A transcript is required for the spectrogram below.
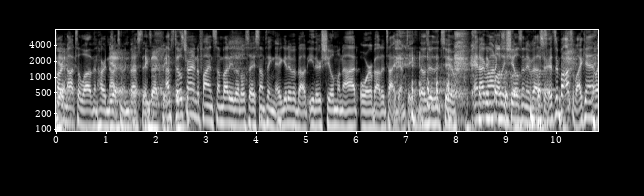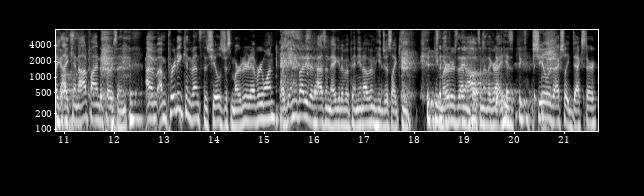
hard yeah. not to love and hard not yeah, to invest in. Exactly. I'm still That's trying true. to find somebody that'll say something negative about either Sheel Mohnot or about Itai Damti. Those are the two. And ironically, Sheel's an investor. It's impossible. I can't like impossible. I cannot find a person. I'm I'm pretty convinced that Sheel's just murdered everyone. Like anybody that has a negative opinion of him, he just like he he murders them and puts them in the ground. He's Sheel is actually Dexter.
